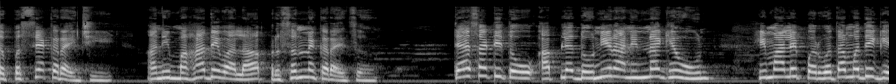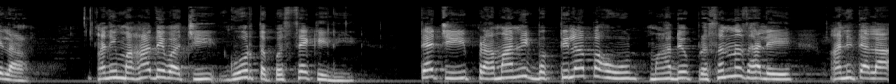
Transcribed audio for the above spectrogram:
तपस्या करायची आणि महादेवाला प्रसन्न करायचं. त्यासाठी तो आपल्या दोन्ही राणींना घेऊन हिमालय पर्वतामध्ये गेला आणि महादेवाची घोर तपस्या केली. त्याची प्रामाणिक भक्तीला पाहून महादेव प्रसन्न झाले आणि त्याला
